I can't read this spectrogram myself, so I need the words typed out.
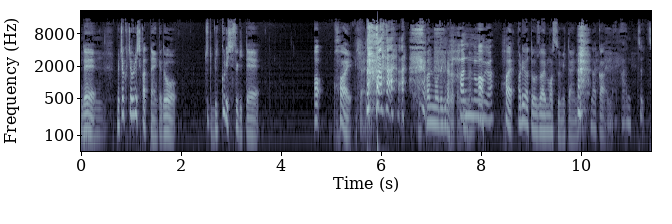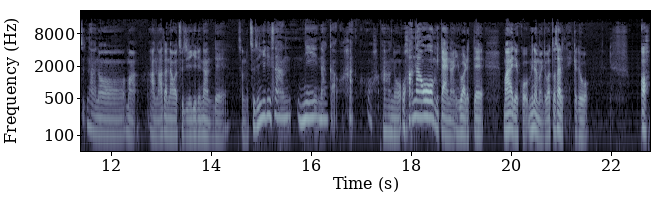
で、めちゃくちゃ嬉しかったんやけど、ちょっとびっくりしすぎて、あ、はい、みたいな。反応できなかったんですね。反応が。あ、はい、ありがとうございます、みたいな。なんか、あつつあのーまあ、あの、あだ名は辻切りなんで、その辻切りさんになんか、は、おあの、お花を、みたいな言われて、前でこう、目の前で渡されたんやけど、あ、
